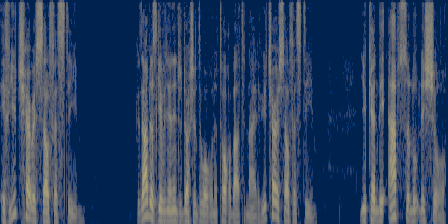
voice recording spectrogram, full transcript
if you cherish self esteem, because I'm just giving you an introduction to what we're going to talk about tonight. If you cherish self esteem, you can be absolutely sure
